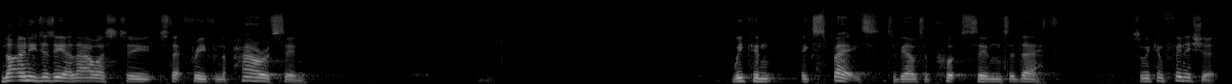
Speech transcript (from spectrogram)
Not only does he allow us to step free from the power of sin, we can expect to be able to put sin to death. So we can finish it.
